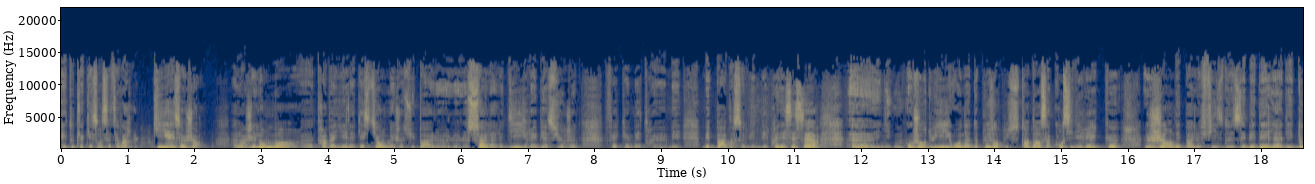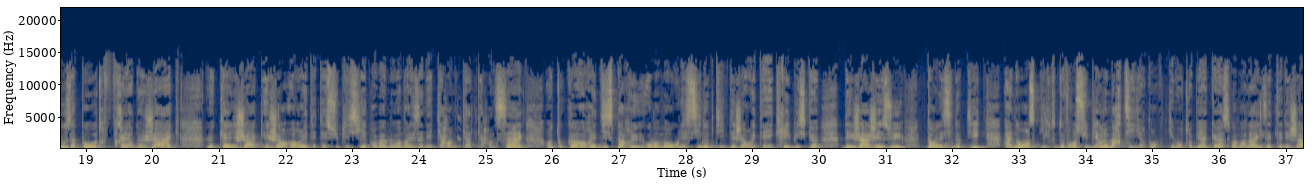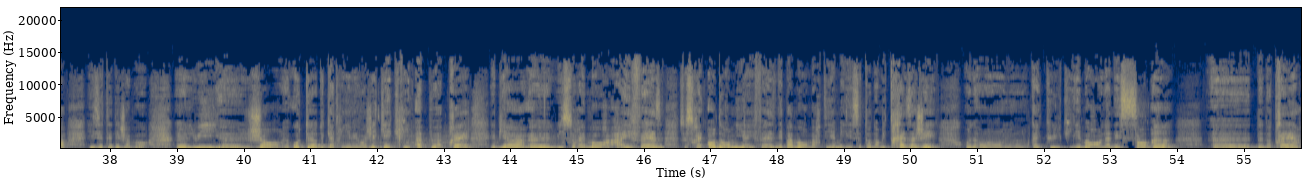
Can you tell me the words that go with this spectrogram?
et toute la question, c'est de savoir qui est ce Jean? Alors j'ai longuement euh, travaillé la question, mais je ne suis pas le, seul à le dire, et bien sûr je ne fais que mettre mes, mes pas dans celui de mes prédécesseurs. Euh, Aujourd'hui, on a de plus en plus tendance à considérer que Jean n'est pas le fils de Zébédée, l'un des douze apôtres, frère de Jacques, lequel Jacques et Jean auraient été suppliciés probablement dans les années 44-45, en tout cas auraient disparu au moment où les synoptiques déjà ont été écrits, puisque déjà Jésus, dans les synoptiques, annonce qu'ils devront subir le martyr, donc qui montre bien qu'à ce moment-là, ils étaient déjà, ils morts. Euh, lui, euh, Jean, auteur du quatrième évangile, qui a écrit un peu après, eh bien, euh, lui serait mort à Éphèse, se serait endormi à Éphèse, n'est pas mort martyr, mais il s'est endormi très âgé. On, on calcule qu'il est mort en l'année 101 de notre ère.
